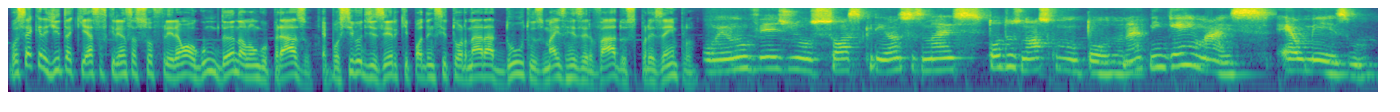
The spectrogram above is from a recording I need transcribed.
Você acredita que essas crianças sofrerão algum dano a longo prazo? É possível dizer que podem se tornar adultos mais reservados, por exemplo? Bom, eu não vejo só as crianças, mas todos nós como um todo, né? Ninguém mais é o mesmo.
